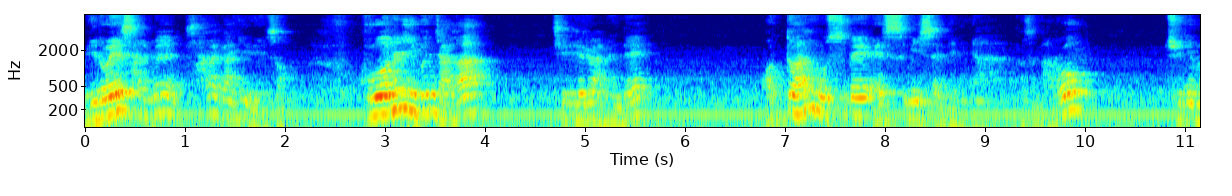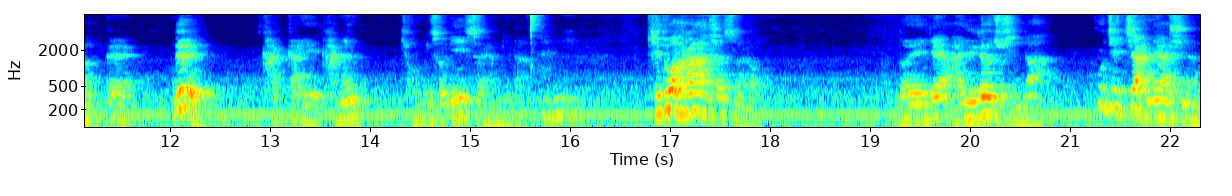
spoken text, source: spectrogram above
위로의 삶을 살아가기 위해서 구원을 입은 자가 진리를 아는데 어떠한 모습의 애씀이 있어야 되느냐? 그것은 바로 주님 앞에 늘 가까이 가는 겸손이 있어야 합니다. 기도하라 하셨어요. 너에게 알려주신다. 꾸짖지 아니하시는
